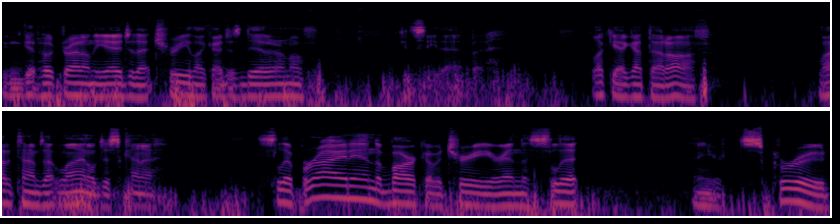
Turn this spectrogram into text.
You can get hooked right on the edge of that tree like I just did. I don't know if you can see that, but lucky I got that off. A lot of times that line will just kind of slip right in the bark of a tree or in the slit and you're screwed.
